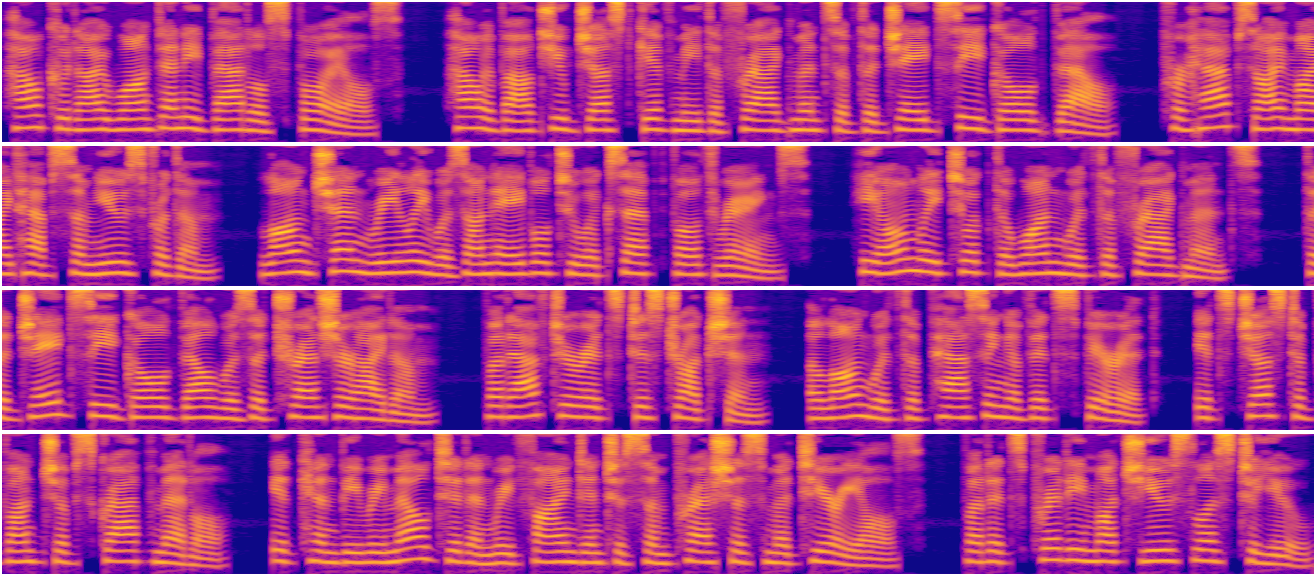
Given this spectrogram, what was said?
How could I want any battle spoils? How about you just give me the fragments of the Jade Sea Gold Bell? Perhaps I might have some use for them. Long Chen really was unable to accept both rings. He only took the one with the fragments. The Jade Sea Gold Bell was a treasure item, but after its destruction, along with the passing of its spirit, it's just a bunch of scrap metal. It can be remelted and refined into some precious materials but it's pretty much useless to you.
